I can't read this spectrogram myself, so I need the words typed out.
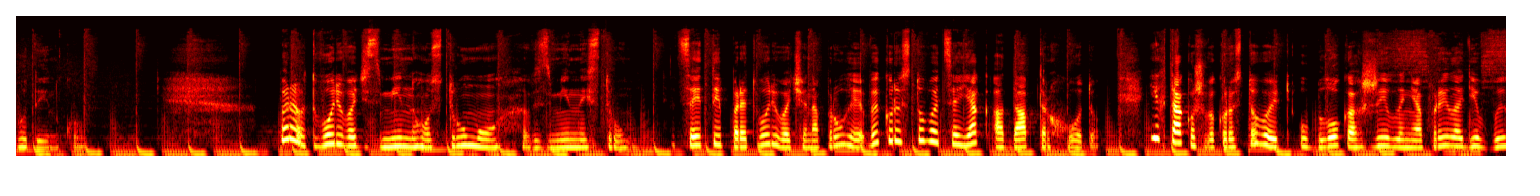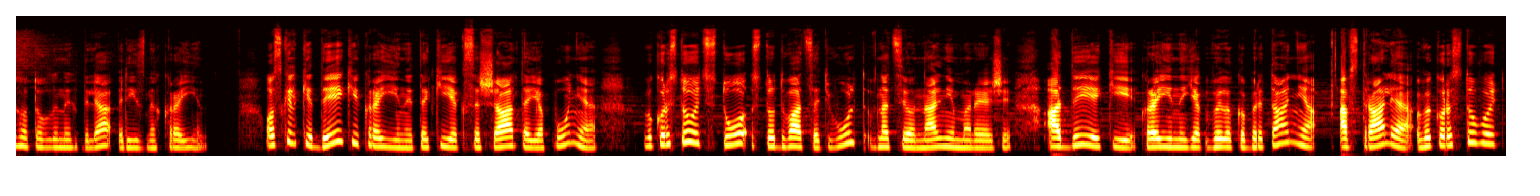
будинку. Перетворювач змінного струму в змінний струм. Цей тип перетворювача напруги використовується як адаптер ходу. Їх також використовують у блоках живлення приладів, виготовлених для різних країн. Оскільки деякі країни, такі як США та Японія, використовують 100-120 вольт в національній мережі, а деякі країни, як Великобританія, Австралія, використовують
